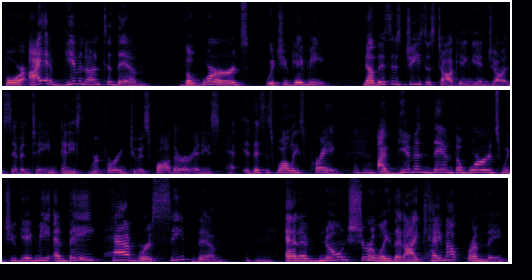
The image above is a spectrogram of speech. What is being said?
For I have given unto them the words which you gave me. Now, this is Jesus talking in John 17, and he's referring to his Father, and he's this is while he's praying. Mm-hmm. I've given them the words which you gave me, and they have received them, mm-hmm. and have known surely that I came out from thee,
